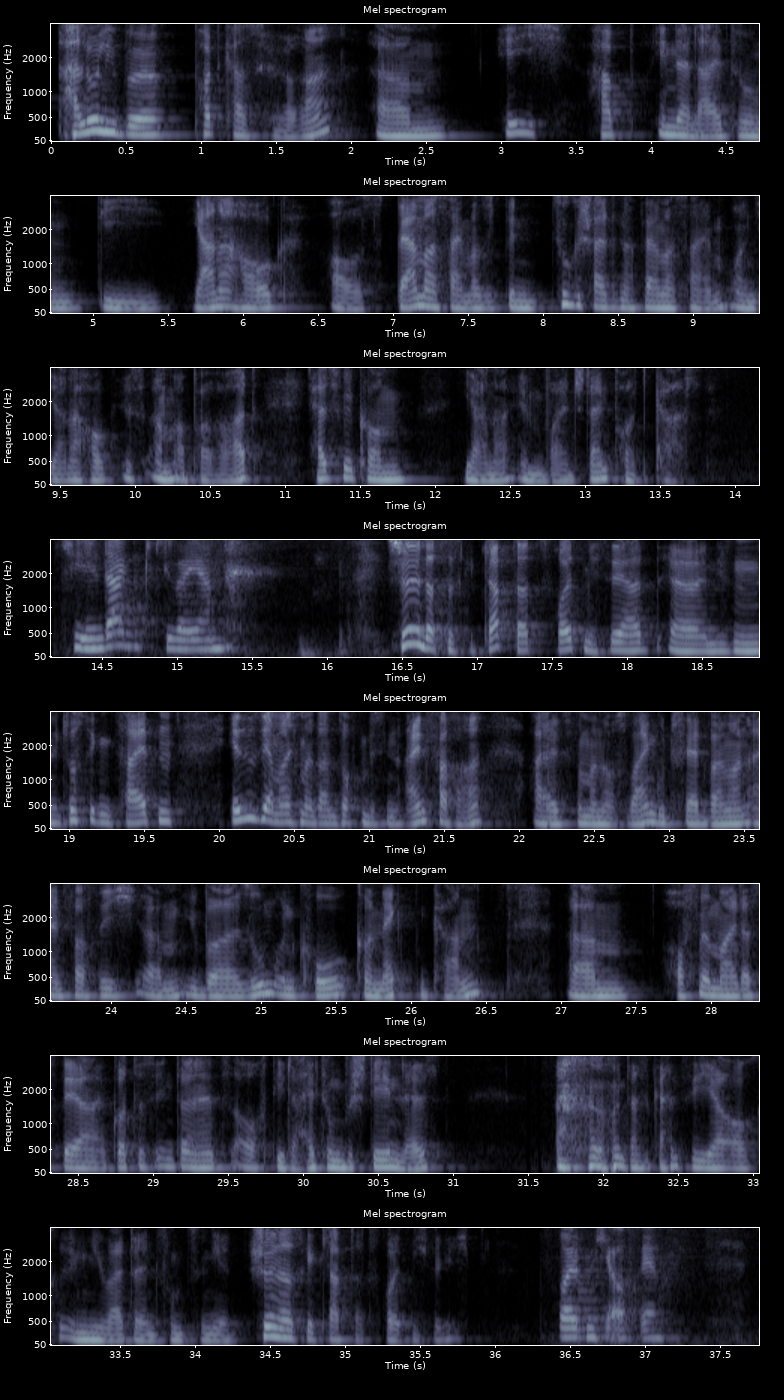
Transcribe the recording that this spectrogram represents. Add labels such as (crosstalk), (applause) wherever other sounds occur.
Hallo liebe Podcast-Hörer. Ähm, ich habe in der Leitung die Jana Haug aus Bermersheim. Also ich bin zugeschaltet nach Bermersheim und Jana Haug ist am Apparat. Herzlich willkommen, Jana, im Weinstein Podcast. Vielen Dank, lieber Jan. Schön, dass das geklappt hat. Es freut mich sehr. Äh, in diesen lustigen Zeiten ist es ja manchmal dann doch ein bisschen einfacher, als wenn man aufs Weingut fährt, weil man einfach sich ähm, über Zoom und Co. connecten kann. Ähm, hoffen wir mal, dass der Gott des Internets auch die Leitung bestehen lässt. (laughs) und das Ganze ja auch irgendwie weiterhin funktioniert. Schön, dass es geklappt hat, freut mich wirklich. Freut mich auch sehr.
